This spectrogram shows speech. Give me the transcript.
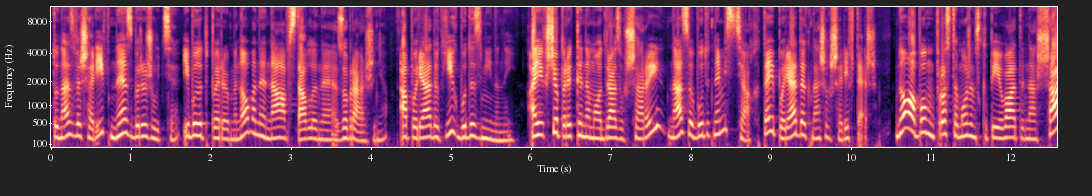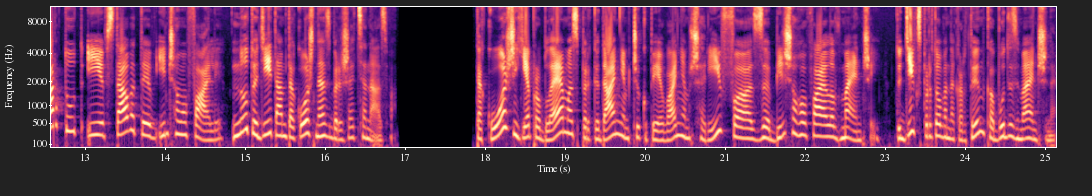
то назви шарів не збережуться і будуть перейменовані на вставлене зображення, а порядок їх буде змінений. А якщо перекинемо одразу в шари, назви будуть на місцях, та й порядок наших шарів теж. Ну або ми просто можемо скопіювати наш шар тут і вставити в іншому файлі. Ну тоді там також не збережеться назва. Також є проблема з перекиданням чи копіюванням шарів е, з більшого файла в менший. Тоді експортована картинка буде зменшена.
